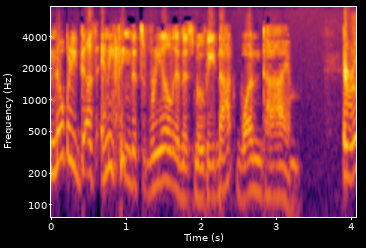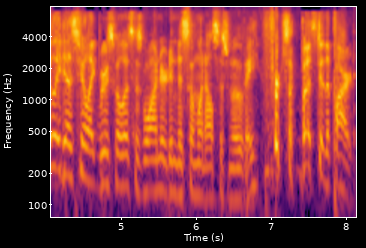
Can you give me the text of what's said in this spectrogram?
Nobody does anything that's real in this movie. Not one time. It really does feel like Bruce Willis has wandered into someone else's movie for some- most of the part.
